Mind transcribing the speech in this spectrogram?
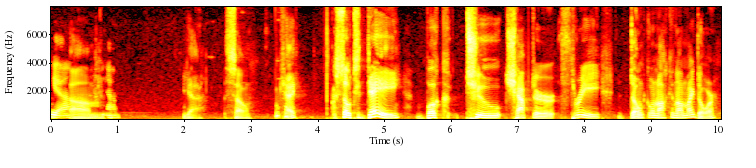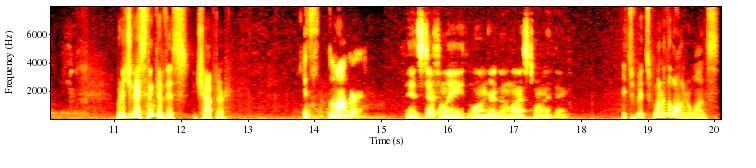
Yeah. Um, Yeah. yeah. So, okay. So today, book two, chapter three, Don't Go Knocking on My Door. What did you guys think of this chapter? It's longer. It's definitely longer than the last one, I think. It's it's one of the longer ones.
